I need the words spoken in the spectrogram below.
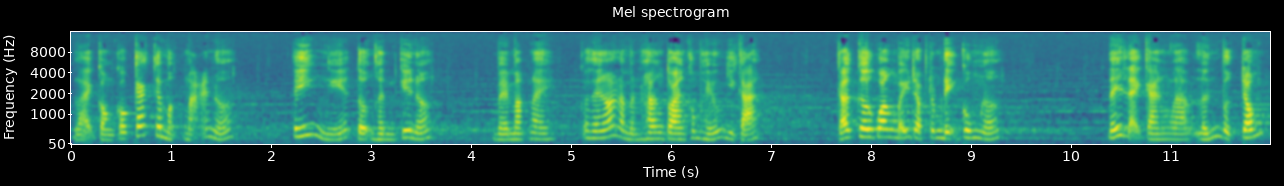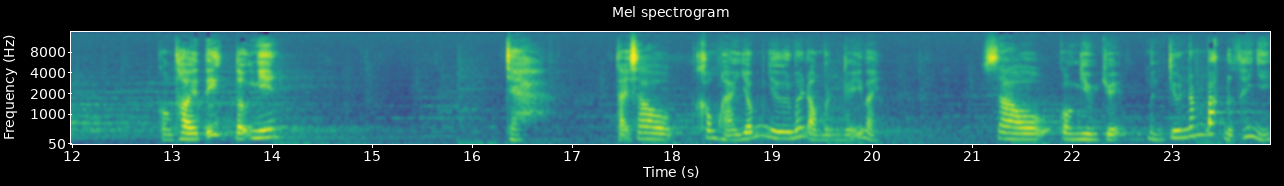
Lại còn có các cái mật mã nữa, ý nghĩa tượng hình kia nữa. Về mặt này, có thể nói là mình hoàn toàn không hiểu gì cả. Cả cơ quan bẫy rập trong địa cung nữa. Đấy lại càng là lĩnh vực trống. Còn thời tiết tự nhiên. Chà, tại sao không hề giống như mới đầu mình nghĩ vậy? Sao còn nhiều chuyện mình chưa nắm bắt được thế nhỉ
